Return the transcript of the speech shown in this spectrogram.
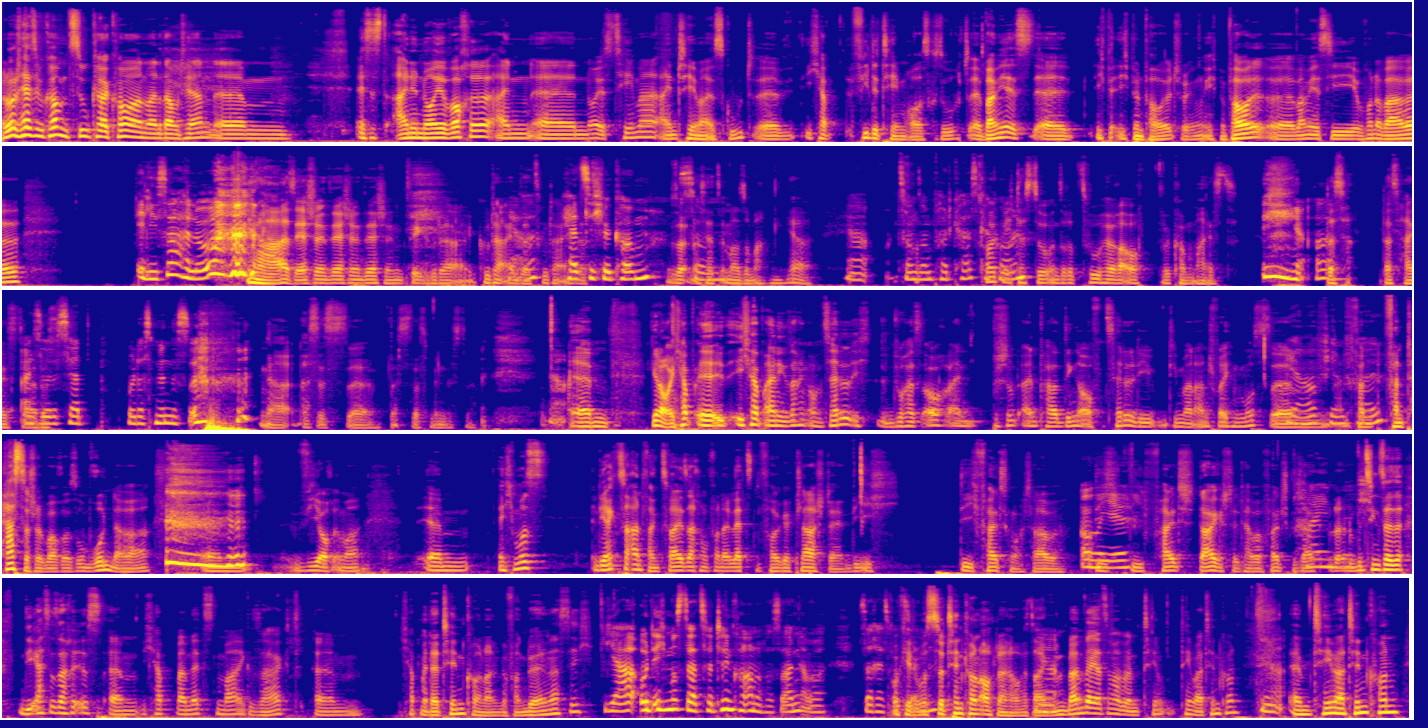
Hallo und herzlich willkommen zu Kakon, meine Damen und Herren. Ähm, es ist eine neue Woche, ein äh, neues Thema. Ein Thema ist gut. Äh, ich habe viele Themen rausgesucht. Äh, bei mir ist, äh, ich, bin, ich bin Paul, Entschuldigung, ich bin Paul. Äh, bei mir ist die wunderbare Elisa, hallo. Ja, sehr schön, sehr schön, sehr schön. Sehr guter, guter Einsatz, ja, guter Einsatz. Herzlich willkommen. Wir sollten das jetzt immer so machen, ja. Ja, zu unserem Podcast. Freut mich, dass du unsere Zuhörer auch willkommen heißt. ja. Das, das heißt ja. Also, das, das ist ja wohl das Mindeste. ja, das ist, äh, das ist das Mindeste. Ja. Ähm, genau, ich habe äh, ich hab einige Sachen auf dem Zettel. Ich, du hast auch ein, bestimmt ein paar Dinge auf dem Zettel, die, die man ansprechen muss. Ähm, ja, auf jeden Fall. Fantastische Woche, so wunderbar. ähm, wie auch immer. Ähm, ich muss direkt zu Anfang zwei Sachen von der letzten Folge klarstellen, die ich die ich falsch gemacht habe. Oh die, je. ich, die ich falsch dargestellt habe, falsch gesagt. Oder, beziehungsweise die erste Sache ist, ähm, ich habe beim letzten Mal gesagt, ähm, ich habe mit der TinCon angefangen. Du erinnerst dich? Ja, und ich muss da zur TinCon auch noch was sagen, aber sag erst mal Okay, du musst zur TinCon auch gleich noch was sagen. Ja. Dann bleiben wir jetzt mal beim The Thema TinCon. Ja. Ähm, Thema TinCon.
